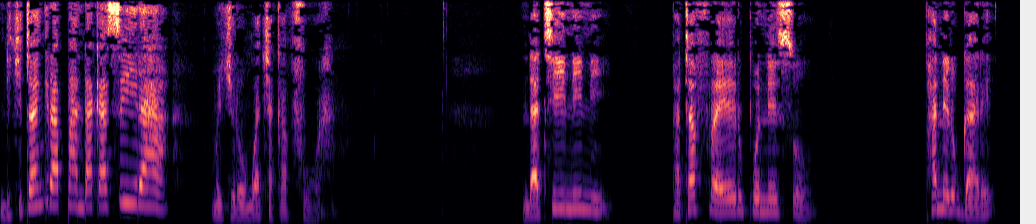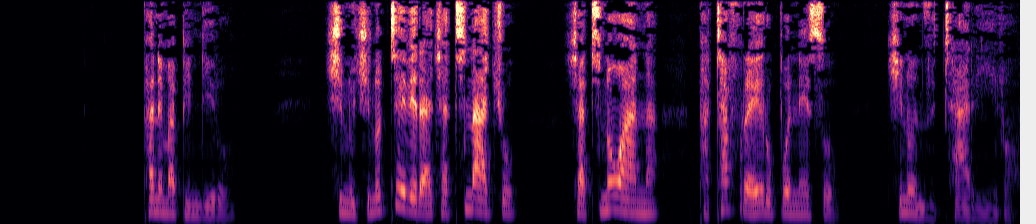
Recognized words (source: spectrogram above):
Ndichitangira pandakasiyira muchirongwa chakapfuura. Ndati inini patafura yeruponeso. Pane rugare pane mapindiro. Chinhu chinotevera chatinacho chatinowana patafura yeruponeso chinonzi tariro.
